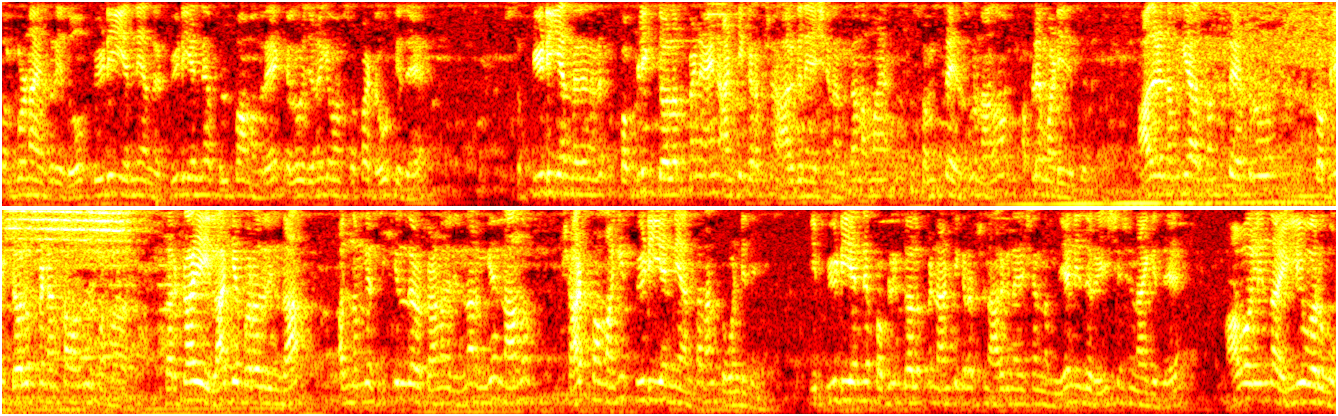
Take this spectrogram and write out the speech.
ಸಂಪೂರ್ಣ ಹೆಸರು ಇದು. ಪಿ ಡಿ ಎನ್ ಎ ಅಂದರೆ P D N A full form ಅಂದರೆ ಕೆಲವು ಜನಕ್ಕೆ ಒಂದು ಸ್ವಲ್ಪ ಡೌಟ್ ಇದೆ. ಸೊ ಪಿ ಡಿ ಎನ್ ಅಂದರೆ public development and anti corruption organisation ಅಂತ ನಮ್ಮ ಸಂಸ್ಥೆ ಹೆಸರು ನಾನು ಅಪ್ಲೈ ಮಾಡಿದ್ದು ಆದರೆ ನಮಗೆ ಆ ಸಂಸ್ಥೆ ಹೆಸರು ಪಬ್ಲಿಕ್ ಡೆವಲಪ್ಮೆಂಟ್ ಅಂತ ಒಂದು ಸರ್ಕಾರಿ ಇಲಾಖೆ ಬರೋದ್ರಿಂದ ಅದು ನಮಗೆ ಸಿಕ್ಕಿಲ್ಲದ ಕಾರಣದಿಂದ ನಮಗೆ ನಾನು ಶಾರ್ಟ್ ಫಾರ್ಮ್ ಆಗಿ ಪಿ ಡಿ ಎನ್ ಎ ಅಂತ ನಾನು ತೊಗೊಂಡಿದ್ದೀನಿ. ಈ P D N A public development anti corruption organisation ನಮ್ದು ಏನಿದೆ ರಿಜಿಸ್ಟ್ರೇಷನ್ ಆಗಿದೆ, ಆವಾಗಲಿಂದ ಇಲ್ಲಿವರೆಗೂ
